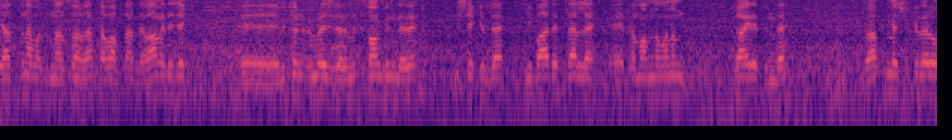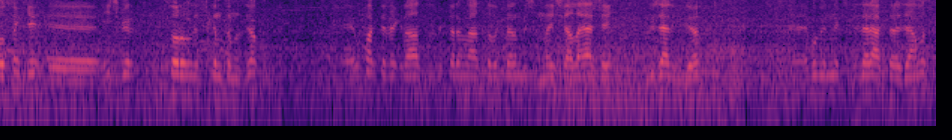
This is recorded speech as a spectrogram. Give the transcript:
yatsı namazından sonra tavaflar devam edecek. Eee, bütün ümrecilerimiz son günleri bir şekilde ibadetlerle eee, tamamlamanın gayretinde. Rabbime şükürler olsun ki eee, hiçbir sorun ve sıkıntımız yok. Eee, ufak tefek rahatsızlıkların ve hastalıkların dışında inşallah her şey güzel gidiyor. Eee, bugünlük sizlere aktaracağımız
